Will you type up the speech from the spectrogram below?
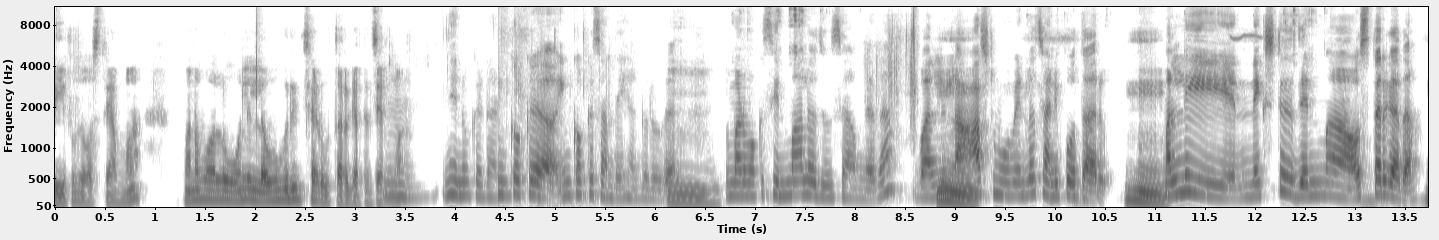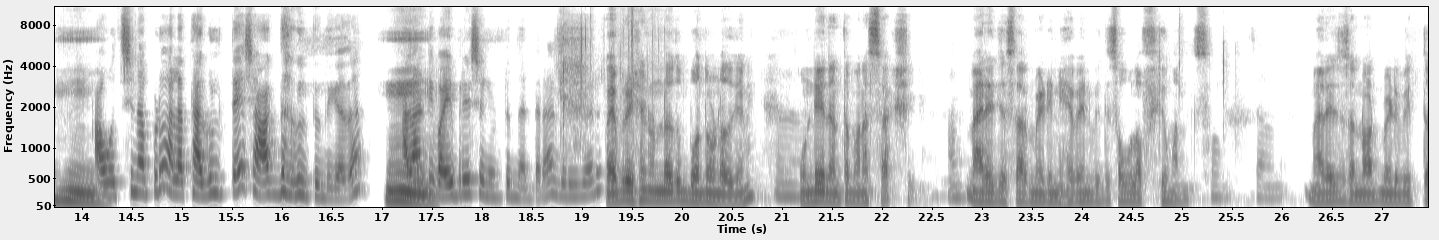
డీప్గా వస్తే అమ్మ మన వాళ్ళు ఓన్లీ లవ్ గురించి అడుగుతారు గత జన్మ. నేను ఒకటి ఇంకొక ఇంకొక సందేహం గురువు గారు మనం ఒక సినిమాలో చూసాం కదా వాళ్ళు. లాస్ట్ మూమెంట్లో చనిపోతారు మళ్ళీ నెక్స్ట్ జన్మ వస్తారు కదా ఆ వచ్చినప్పుడు అలా తగిలితే షాక్ తగులుతుంది కదా. అలాంటి వైబ్రేషన్ ఉంటుందంటారా గురువు గారు వైబ్రేషన్ ఉండదు బొంద ఉండదు కానీ ఉండేదంతా మనస్సాక్షి. Marriages are made in heaven with soul of humans marriages are not made with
